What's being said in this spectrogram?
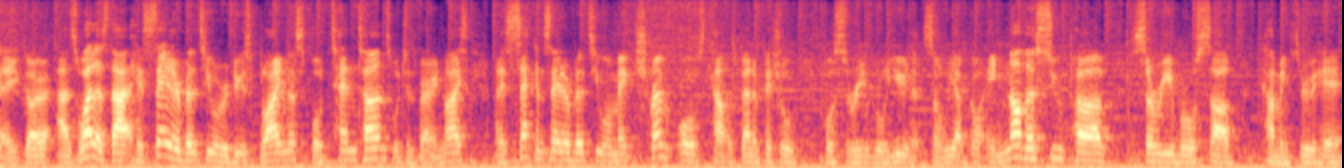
there you go. As well as that, his Sailor ability will reduce blindness for 10 turns, which is very nice. And his second Sailor ability will make Strength Orbs count as beneficial for Cerebral units. So we have got another superb Cerebral sub coming through here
